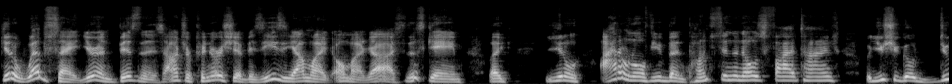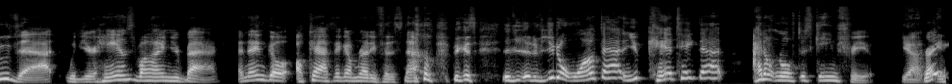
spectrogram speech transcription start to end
get a website. You're in business. Entrepreneurship is easy. I'm like, oh my gosh, this game, like, you know, I don't know if you've been punched in the nose five times, but you should go do that with your hands behind your back and then go, okay, I think I'm ready for this now. because if you, if you don't want that and you can't take that, I don't know if this game's for you. Yeah. Right.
